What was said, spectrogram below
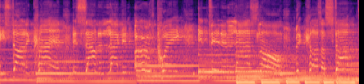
He started crying, it sounded like an earthquake. It didn't last long because I stopped.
